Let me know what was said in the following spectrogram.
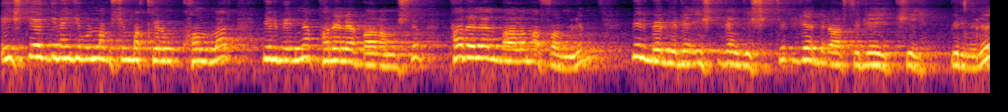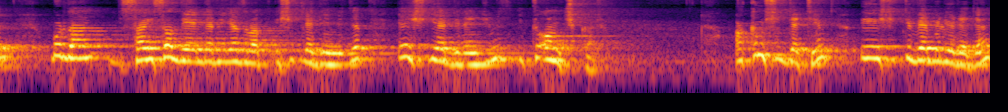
Eşdeğer direnci bulmak için bakıyorum kollar birbirine paralel bağlanmıştır. Paralel bağlama formülü 1 bölü R eş direnç eşittir. R1 artı R2 1 bölü. Buradan sayısal değerlerini yazılıp eşitlediğimizde eşdeğer direncimiz 2 ohm çıkar. Akım şiddeti I eşittir V bölü R'den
